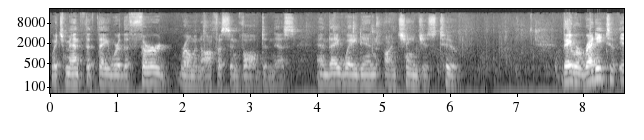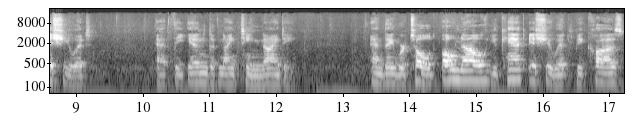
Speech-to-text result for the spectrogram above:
which meant that they were the third Roman office involved in this, and they weighed in on changes too. They were ready to issue it at the end of 1990, and they were told, oh no, you can't issue it because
